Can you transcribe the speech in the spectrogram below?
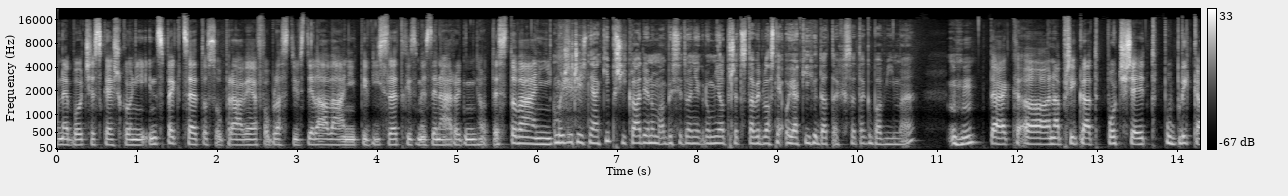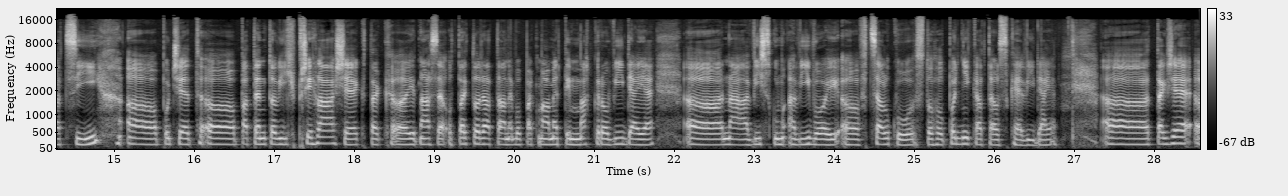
nebo České školní inspekce, to jsou právě v oblasti vzdělávání ty výsledky z mezinárodního testování. Můžeš říct nějaký příklad, jenom aby si to někdo měl představit, vlastně o jakých datech se tak bavíme? Mm-hmm. Tak uh, například počet publikací, uh, počet uh, patentových přihlášek, tak uh, jedná se o tato data, nebo pak máme ty makrovýdaje uh, na výzkum a vývoj uh, v celku z toho podnikatelské výdaje. Uh, takže uh,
